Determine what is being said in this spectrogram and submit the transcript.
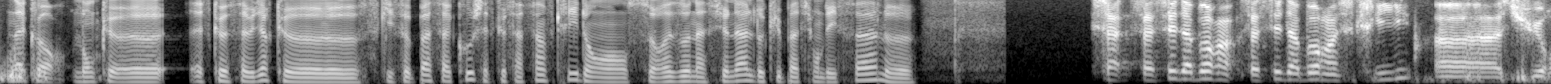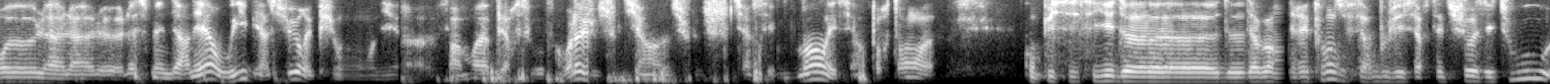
D'accord. Donc, est-ce que ça veut dire que ce qui se passe à Couche, est-ce que ça s'inscrit dans ce réseau national d'occupation des salles ça, ça s'est d'abord, ça s'est d'abord inscrit euh, sur euh, la, la, la, semaine dernière, oui, bien sûr. Et puis on, euh, enfin moi perso, enfin voilà, je soutiens, je, soutiens ces mouvements et c'est important euh, qu'on puisse essayer de, d'avoir des réponses, de faire bouger certaines choses et tout.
